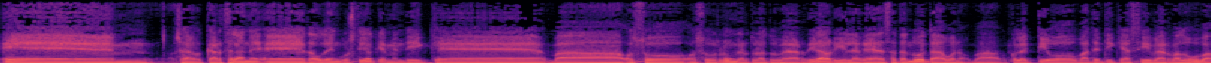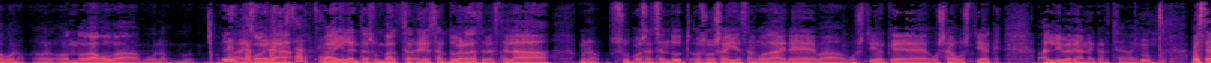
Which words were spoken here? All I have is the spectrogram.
e, o sea, kartzelan e, dauden guztiok, hemendik e, ba, oso, oso urlun gerturatu behar dira, hori legea esaten du, eta, bueno, ba, kolektibo batetik hasi behar badugu, ba, bueno, ondo dago, ba, bueno, ba, bai, lentasun bat e, sartu behar da, ze bestela, bueno, suposatzen dut oso zai izango da ere, ba, guztiok, osa guztiak aldi berean ekartzea, bai. Mm Beste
